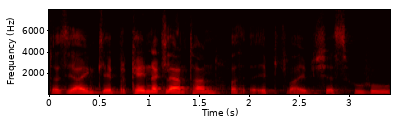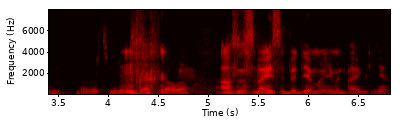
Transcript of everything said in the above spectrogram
dass ich eigentlich jemanden kennengelernt habe, was jemand weibliches, huhu, man würde es mir nicht zutrauen. Ausnahmsweise bei dir mal jemand weiblicher.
